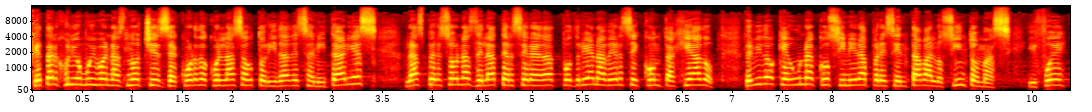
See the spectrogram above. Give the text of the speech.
¿Qué tal, Julio? Muy buenas noches. De acuerdo con las autoridades sanitarias, las personas de la tercera edad podrían haberse contagiado debido a que una cocinera presentaba los síntomas y fue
